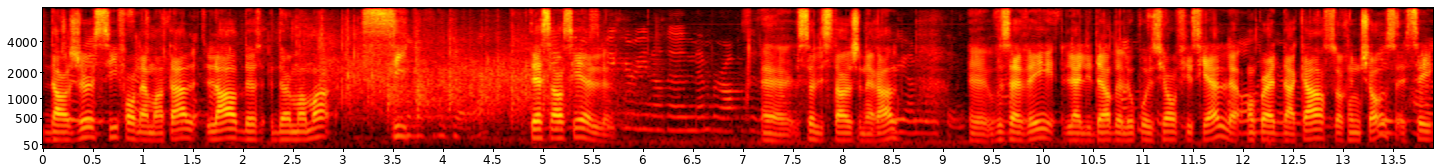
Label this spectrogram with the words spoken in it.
d'enjeux si fondamentaux lors d'un moment si essentiel? Euh, solliciteur général, vous savez, la leader de l'opposition officielle, on peut être d'accord sur une chose, c'est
